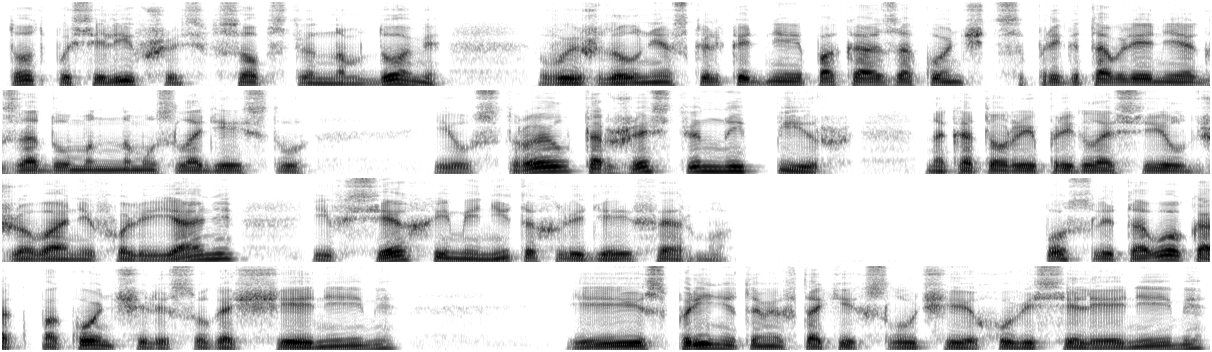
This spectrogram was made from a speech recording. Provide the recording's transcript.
Тот, поселившись в собственном доме, выждал несколько дней, пока закончится приготовление к задуманному злодейству, и устроил торжественный пир, на который пригласил Джованни Фолияни и всех именитых людей Фермо. После того, как покончили с угощениями и с принятыми в таких случаях увеселениями,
